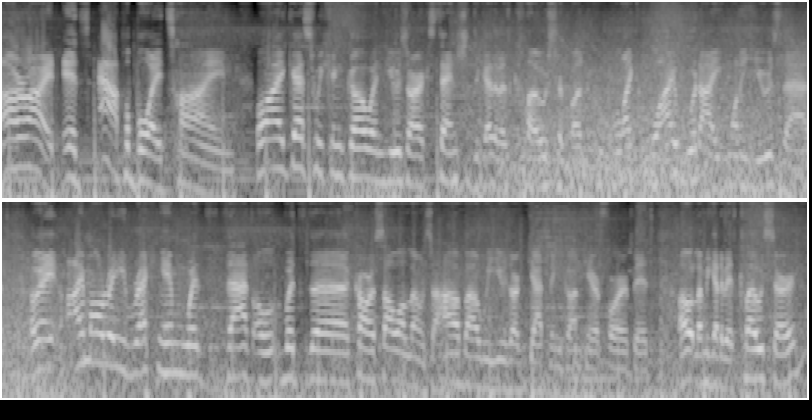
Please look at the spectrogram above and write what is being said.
Alright, it's Appleboy time. Well, I guess we can go and use our extension to get a bit closer, but like, why would I want to use that? Okay, I'm already wrecking him with that, with the Karasawa alone, so how about we use our Gatling gun here for a bit? Oh, let me get a bit closer.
